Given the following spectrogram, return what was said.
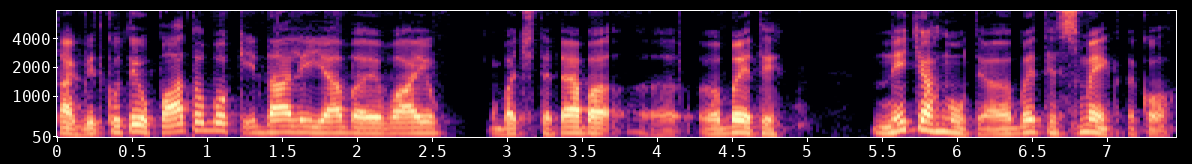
Так, відкрутив патобок і далі я вириваю. Бачите, треба е, робити не тягнути, а робити смик такого.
